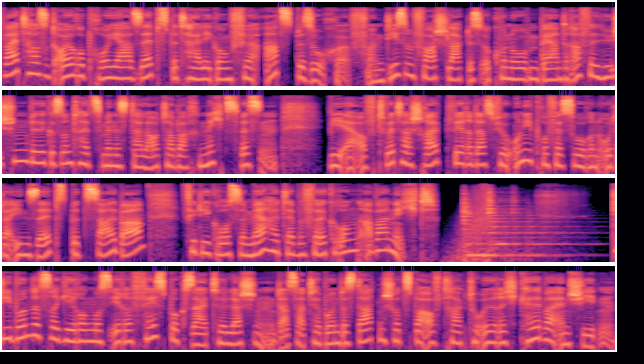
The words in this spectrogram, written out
2000 Euro pro Jahr Selbstbeteiligung für Arztbesuche. Von diesem Vorschlag des Ökonomen Bernd Raffelhüschen will Gesundheitsminister Lauterbach nichts wissen. Wie er auf Twitter schreibt, wäre das für Uniprofessoren oder ihn selbst bezahlbar, für die große Mehrheit der Bevölkerung aber nicht. Die Bundesregierung muss ihre Facebook-Seite löschen. Das hat der Bundesdatenschutzbeauftragte Ulrich Kelber entschieden.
